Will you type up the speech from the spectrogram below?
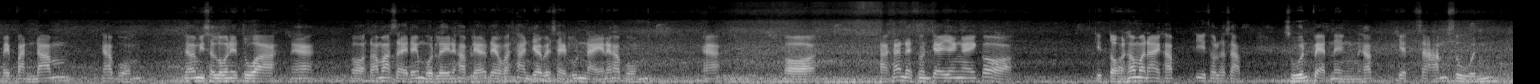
ไปปั่นดำนะครับผมแล้วมีสโลว์ในตัวนะฮะก็สามารถใส่ได้หมดเลยนะครับ แล้วแต่ว่าท่านจะไปใส่รุ่นไหนนะครับผมนะฮะก็หากท่านใดสนใจยังไงก็ติดต่อเข้ามาได้ครับที่โทรศัพท์ 081 นะครับ 730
